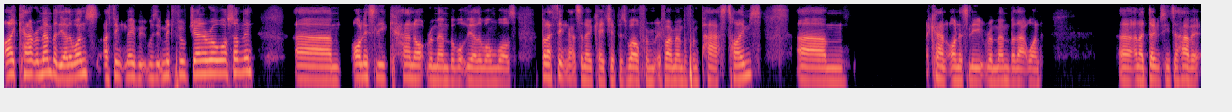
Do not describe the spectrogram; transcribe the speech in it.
I can't remember the other ones. I think maybe was it midfield general or something. Um, honestly, cannot remember what the other one was, but I think that's an okay chip as well. From if I remember from past times, um, I can't honestly remember that one. Uh, and I don't seem to have it.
